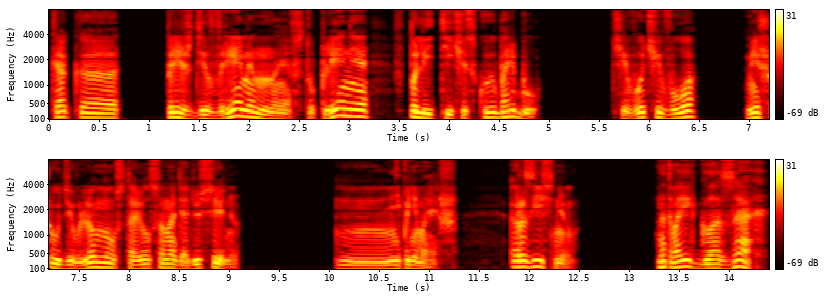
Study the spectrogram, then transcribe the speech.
как э, преждевременное вступление в политическую борьбу. Чего-чего? Миша удивленно уставился на дядю Сеню. «Не понимаешь. Разъясню на твоих глазах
